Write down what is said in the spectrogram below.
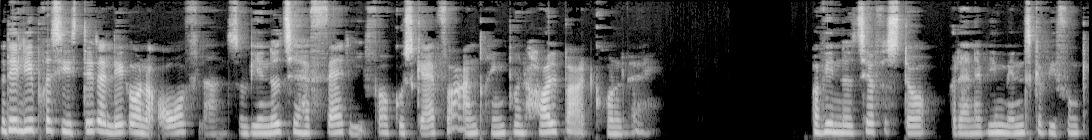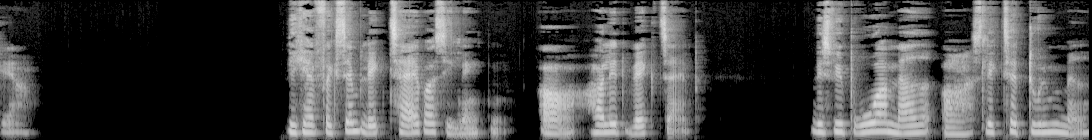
Og det er lige præcis det, der ligger under overfladen, som vi er nødt til at have fat i for at kunne skabe forandring på en holdbart grundlag. Og vi er nødt til at forstå, hvordan er vi mennesker, vi fungerer. Vi kan for eksempel ikke tabe os i længden og holde et vægttab, hvis vi bruger mad og slik til at dulme med,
